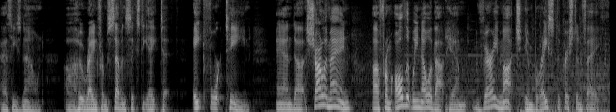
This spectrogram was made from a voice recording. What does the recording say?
as he's known, uh, who reigned from 768 to 814, and Charlemagne uh, from all that we know about him, very much embraced the Christian faith.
